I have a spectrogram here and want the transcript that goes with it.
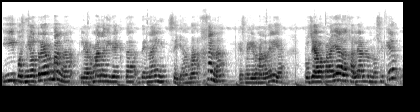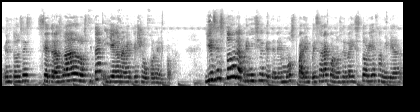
Y pues mi otra hermana, la hermana directa de Naim, se llama Hannah, que es medio hermana de Lía, pues ya va para allá, déjale hablo, no sé qué. Entonces se trasladan al hospital y llegan a ver qué show con el papá. Y esa es toda la primicia que tenemos para empezar a conocer la historia familiar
